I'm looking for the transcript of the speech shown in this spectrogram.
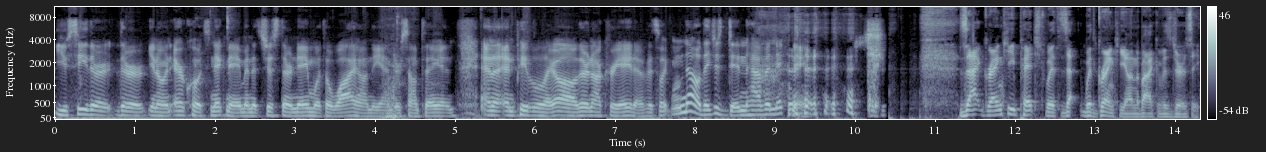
you see their their you know an air quotes nickname and it's just their name with a Y on the end or something and and uh, and people are like oh they're not creative. It's like well no they just didn't have a nickname. Zack Greinke pitched with with Greinke on the back of his jersey.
